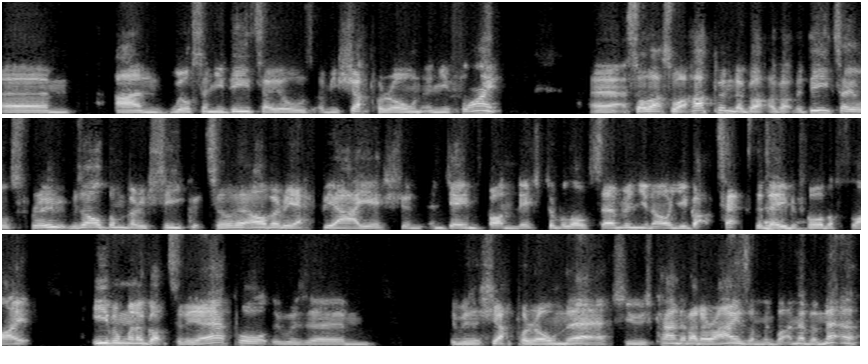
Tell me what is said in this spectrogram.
Um, and we'll send you details of your chaperone and your flight. Uh, so that's what happened. I got I got the details through. It was all done very secret to it, all very FBI-ish and, and James Bondish, 007. You know, you got a text the day before the flight. Even when I got to the airport, there was um there was a chaperone there. She was kind of had her eyes on me, but I never met her.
